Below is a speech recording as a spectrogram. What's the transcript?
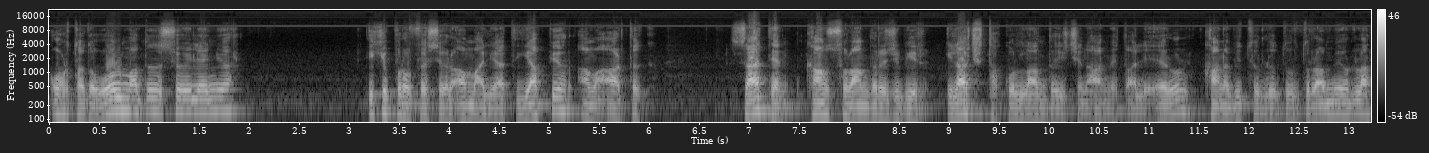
ortada olmadığı söyleniyor. İki profesör ameliyatı yapıyor ama artık zaten kan sulandırıcı bir ilaç da kullandığı için Ahmet Ali Erol kanı bir türlü durduramıyorlar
